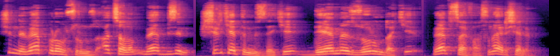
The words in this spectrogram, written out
Şimdi web browser'ımızı açalım ve bizim şirketimizdeki DMS zonundaki web sayfasına erişelim.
